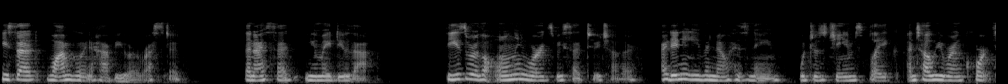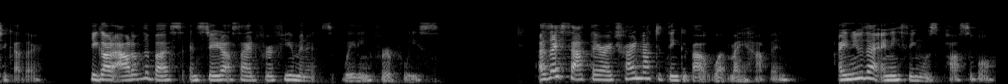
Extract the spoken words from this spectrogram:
He said, well, I'm going to have you arrested. Then I said, you may do that. These were the only words we said to each other. I didn't even know his name, which was James Blake, until we were in court together. He got out of the bus and stayed outside for a few minutes, waiting for police. As I sat there, I tried not to think about what might happen. I knew that anything was possible.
